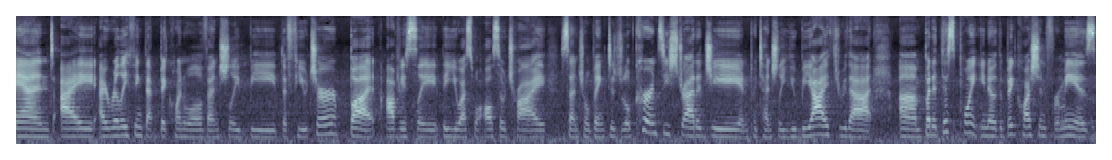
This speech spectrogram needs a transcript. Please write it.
and I, I really think that Bitcoin will eventually be the future, but obviously the US will also try central bank digital currency strategy and potentially UBI through that. Um, but at this point, you know, the big question for me is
